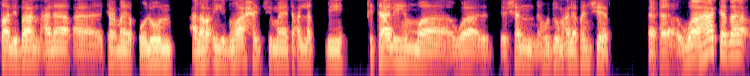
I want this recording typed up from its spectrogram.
طالبان على آه، كما يقولون على رأي واحد فيما يتعلق بقتالهم وشن هجوم على بنشير. آه، وهكذا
